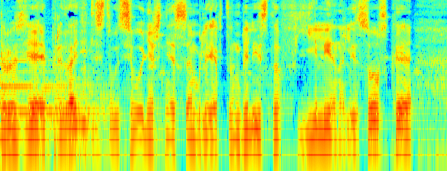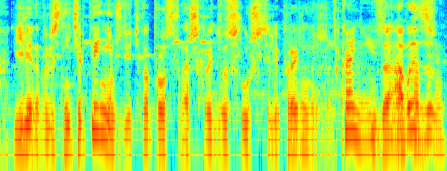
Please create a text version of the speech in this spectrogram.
Друзья, предводительствует сегодняшней ассамблеи автомобилистов Елена Лисовская. Елена, вы же с нетерпением ждете вопросов наших радиослушателей, правильно же? Конечно. Да. А, вы... как, же?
